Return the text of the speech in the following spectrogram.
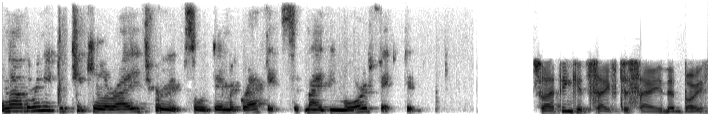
And are there any particular age groups or demographics that may be more affected? So I think it's safe to say that both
